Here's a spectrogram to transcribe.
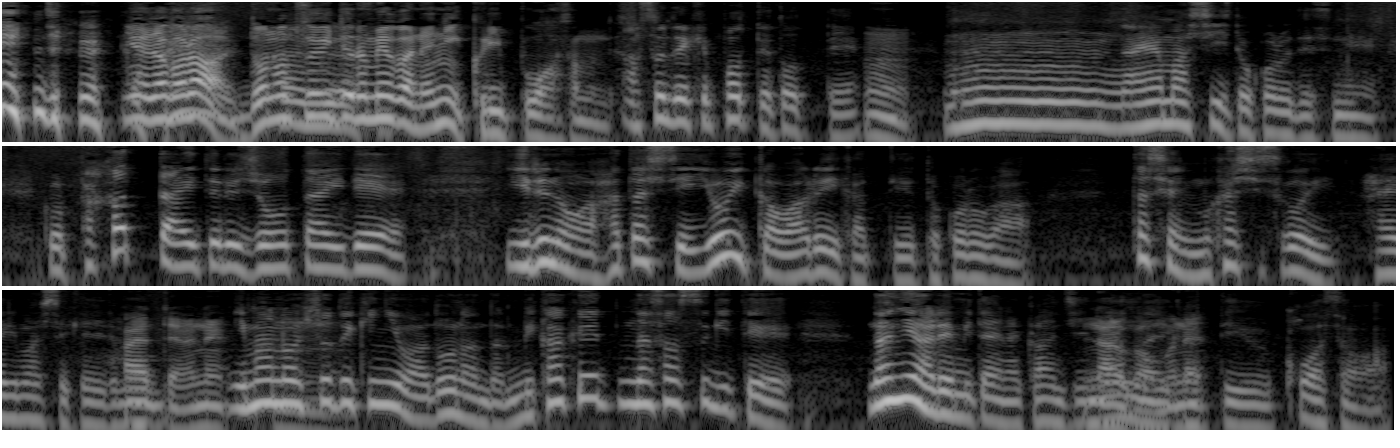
いんじゃない？いやだから どの付いてるメガネにクリップを挟むんです。あそれだけポッて取って。うん。うーん悩ましいところですね。これパカッと開いてる状態でいるのは果たして良いか悪いかっていうところが確かに昔すごい流行りましたけれども流行ったよね。今の人的にはどうなんだ？ろう見かけなさすぎて何あれみたいな感じにならないかっていう怖さは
